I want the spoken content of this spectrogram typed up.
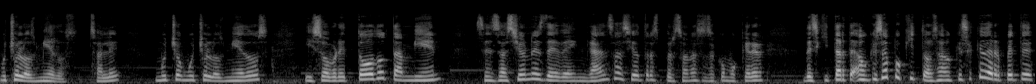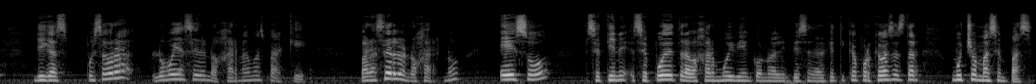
mucho los miedos, ¿sale? Mucho, mucho los miedos y sobre todo también sensaciones de venganza hacia otras personas, o sea, como querer desquitarte, aunque sea poquito, o sea, aunque sea que de repente digas, pues ahora lo voy a hacer enojar, nada más para que, para hacerlo enojar, ¿no? Eso se tiene, se puede trabajar muy bien con una limpieza energética porque vas a estar mucho más en paz,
